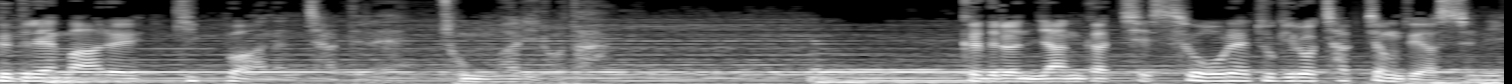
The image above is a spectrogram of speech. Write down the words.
그들의 말을 기뻐하는 자들의 종말이로다. 그들은 양같이 스올에 두기로 작정되었으니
